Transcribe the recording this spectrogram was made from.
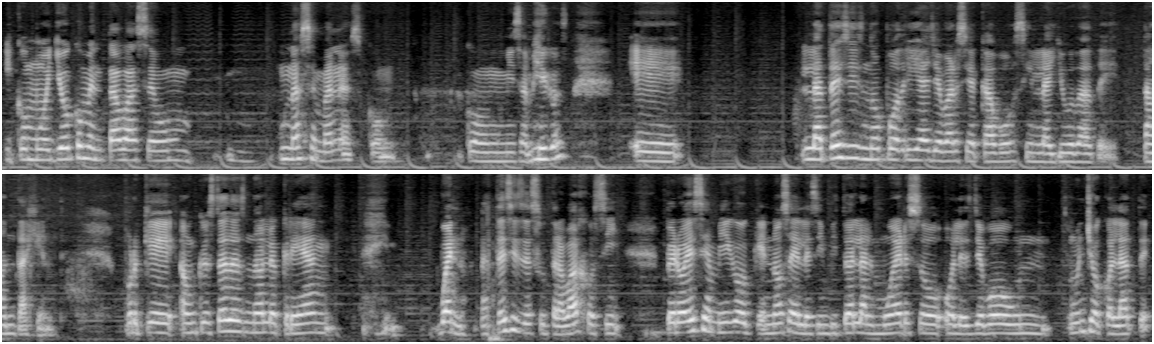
Y como yo comentaba hace unas semanas con, mis amigos, eh, la tesis no podría llevarse a cabo sin la ayuda de tanta gente. Porque aunque ustedes no lo crean, bueno, la tesis de su trabajo sí, pero ese amigo que no se les invitó al almuerzo o les llevó un, chocolate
